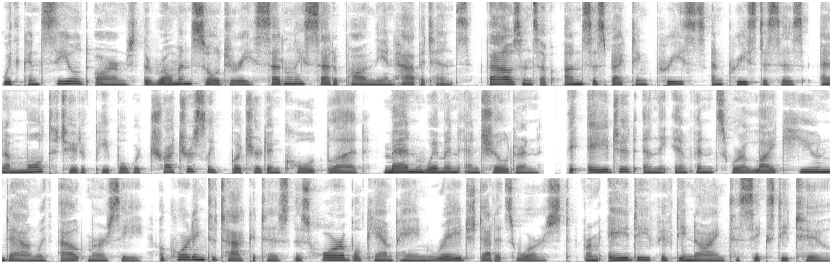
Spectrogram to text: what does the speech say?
with concealed arms, the Roman soldiery suddenly set upon the inhabitants. Thousands of unsuspecting priests and priestesses and a multitude of people were treacherously butchered in cold blood. Men, women, and children, the aged and the infants were alike hewn down without mercy. According to Tacitus, this horrible campaign raged at its worst from AD 59 to 62.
